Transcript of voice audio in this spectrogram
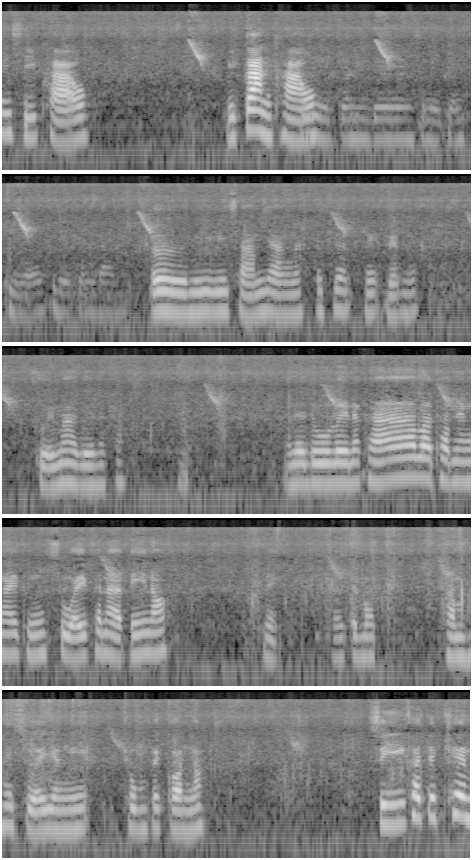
มีสีขาว มีก้านขาว เสน่ห์จันทร์แดงเสน่ห์จันทร์เขียวเสน่ห์จันทร์ดเออ มีมีสามอย่างนะเพื่อนๆเนี่ยแบบนี้ สวยมากเลยนะคะอันนี้ดูเลยนะคะ ว่าทำยังไงถึงสวยขนาดนี้เนาะนี่เราจะมาทำให้สวยอย่างนี้ชมไปก่อนเนาะสีเขาจะเข้ม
